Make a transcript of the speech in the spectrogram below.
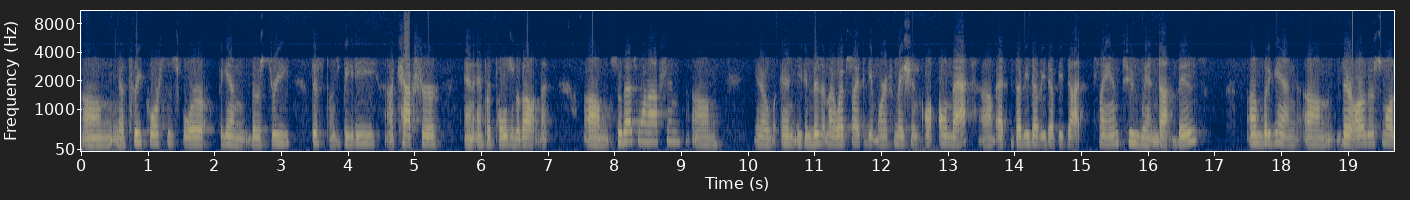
Um, you know, three courses for, again, those three disciplines, BD, uh, capture, and, and proposal development. Um, so that's one option. Um, you know, and you can visit my website to get more information on, on that um, at www.plantowin.biz. Um, but again, um, there are those small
